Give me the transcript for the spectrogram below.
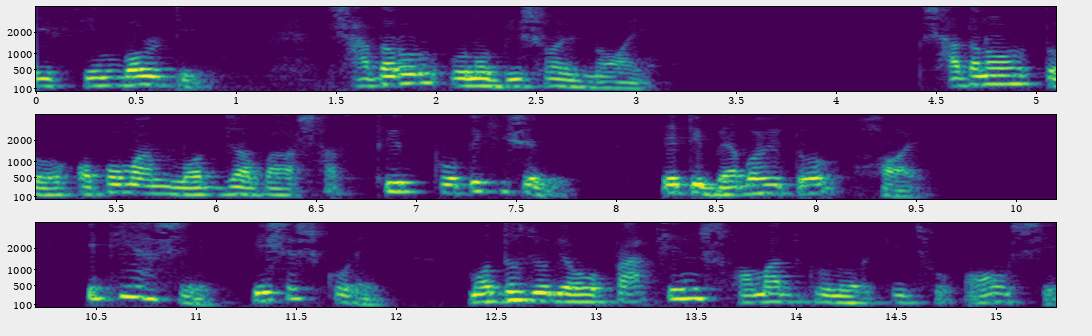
এই সিম্বলটি সাধারণ কোনো বিষয় নয়। সাধারণত অপমান, লজ্জা বা শাস্তির প্রতীক হিসেবে এটি ব্যবহৃত হয়। ইতিহাসে বিশেষ করে মধ্যযুগে ও প্রাচীন সমাজগুলোর কিছু অংশে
